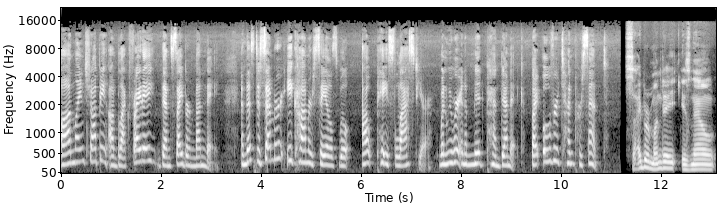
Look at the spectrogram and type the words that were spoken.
online shopping on Black Friday than Cyber Monday. And this December, e commerce sales will outpace last year when we were in a mid pandemic by over 10%. Cyber Monday is now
